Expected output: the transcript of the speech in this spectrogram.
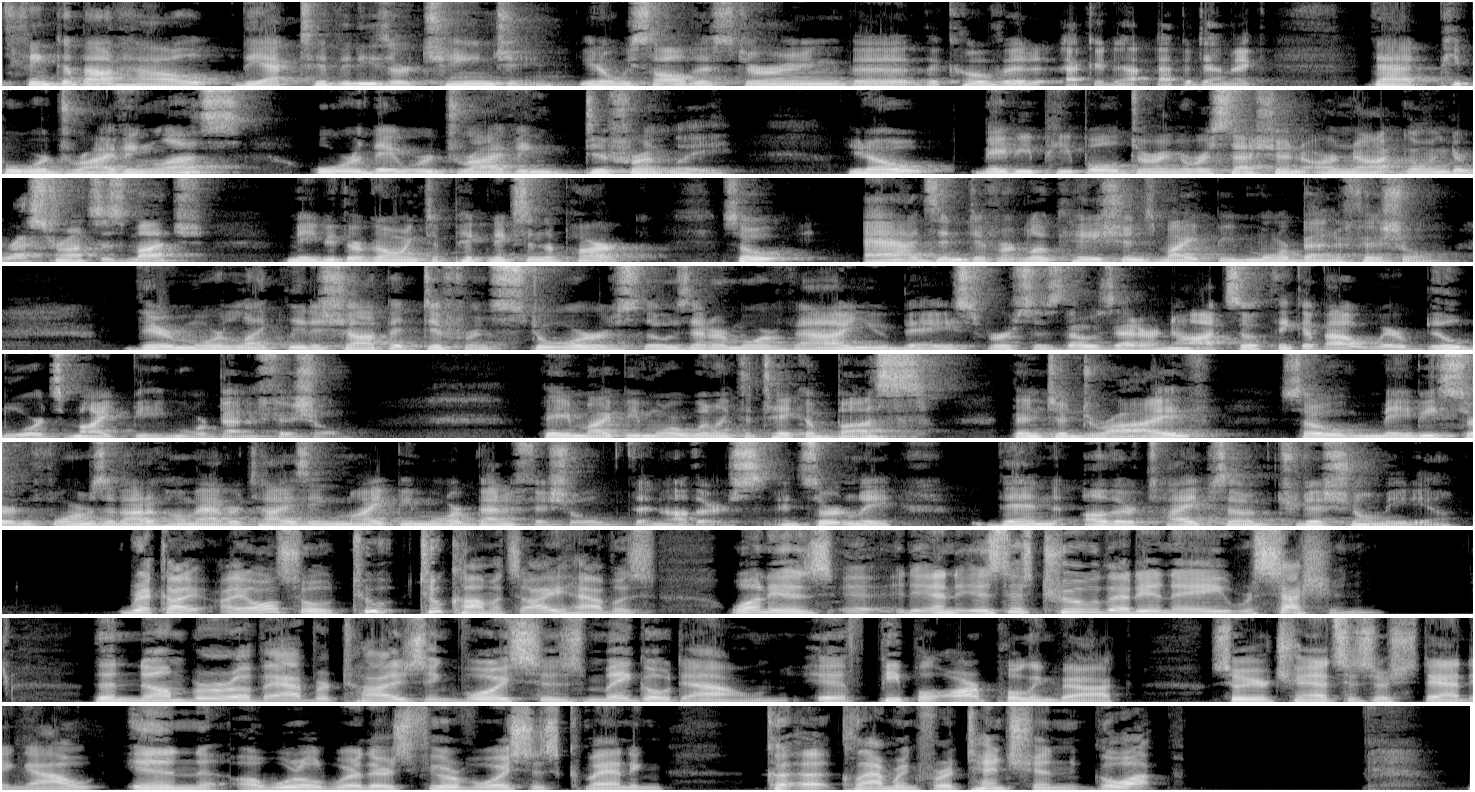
think about how the activities are changing. You know, we saw this during the, the COVID epidemic that people were driving less or they were driving differently. You know, maybe people during a recession are not going to restaurants as much. Maybe they're going to picnics in the park. So ads in different locations might be more beneficial they're more likely to shop at different stores, those that are more value based versus those that are not. So think about where billboards might be more beneficial. They might be more willing to take a bus than to drive. So maybe certain forms of out of home advertising might be more beneficial than others, and certainly than other types of traditional media. Rick, I, I also, two, two comments I have is one is, and is this true that in a recession, the number of advertising voices may go down if people are pulling back. So your chances are standing out in a world where there's fewer voices commanding, uh, clamoring for attention go up.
